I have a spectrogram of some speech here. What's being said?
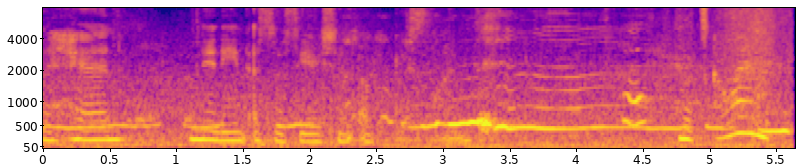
The Hand Knitting Association of Iceland. Let's go in.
